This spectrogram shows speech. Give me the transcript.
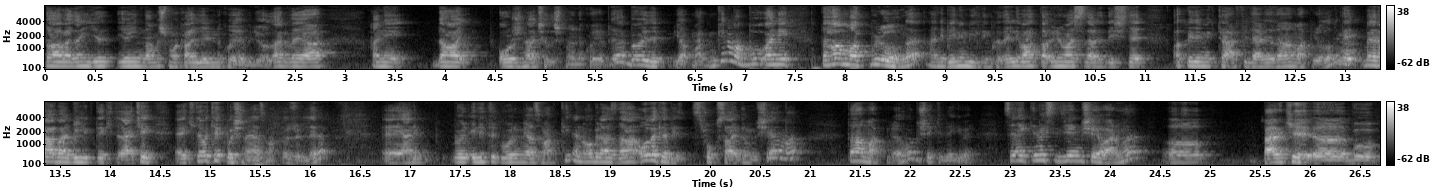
daha evvelden ya- yayınlanmış makalelerini koyabiliyorlar veya hani daha orijinal çalışmalarını koyabiliyorlar. Böyle de yapmak mümkün ama bu hani daha makbul olanı hani benim bildiğim kadarıyla ve hatta üniversitelerde de işte akademik terfilerde daha makbul olanı tek beraber birlikte kitap, yani şey, e, kitabı tek başına yazmak özür dilerim. E, yani böyle edited volume yazmak değil. Yani o biraz daha o da tabii çok saygın bir şey ama daha makbul olanı bu şekilde gibi. Sen eklemek isteyeceğin bir şey var mı? Ee, Belki e, bu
